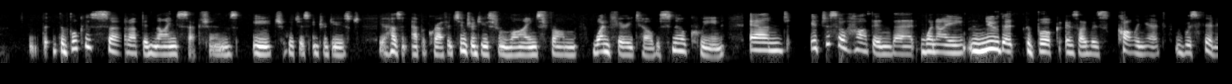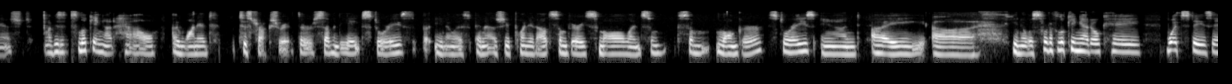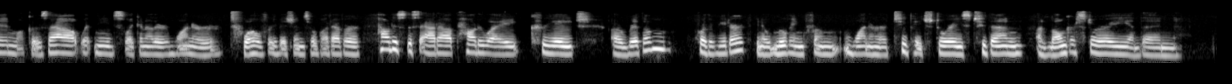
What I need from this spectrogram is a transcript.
the, book is set up in nine sections each, which is introduced. It has an epigraph. It's introduced from lines from one fairy tale, The Snow Queen. And it just so happened that when I knew that the book, as I was calling it, was finished, I was looking at how I wanted to structure it. There are 78 stories, you know, as, and as you pointed out, some very small and some some longer stories. And I, uh, you know, was sort of looking at okay, what stays in, what goes out, what needs like another one or 12 revisions or whatever. How does this add up? How do I create a rhythm for the reader, you know, moving from one or two page stories to then a longer story and then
